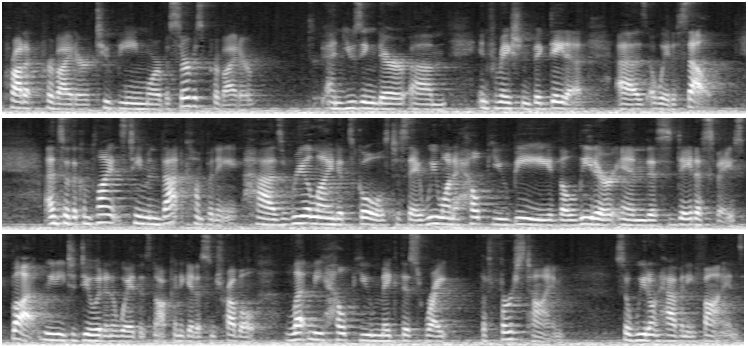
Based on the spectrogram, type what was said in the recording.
product provider to being more of a service provider and using their um, information, big data, as a way to sell. And so the compliance team in that company has realigned its goals to say, we want to help you be the leader in this data space, but we need to do it in a way that's not going to get us in trouble. Let me help you make this right the first time so we don't have any fines.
